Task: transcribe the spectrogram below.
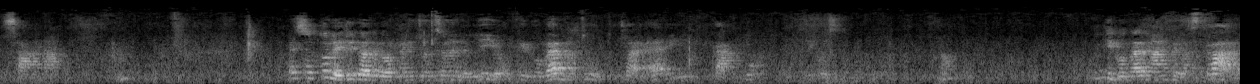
sana. È sotto l'egida dell'organizzazione dell'io che governa tutto, cioè è il capo di questo mondo. No? Quindi anche la strada.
